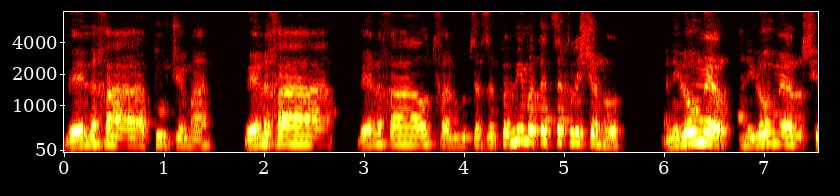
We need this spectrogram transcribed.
ואין לך תורג'מן ואין לך, ואין לך עוד חלוץ, אז לפעמים אתה צריך לשנות. אני לא אומר, אני לא אומר ש...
